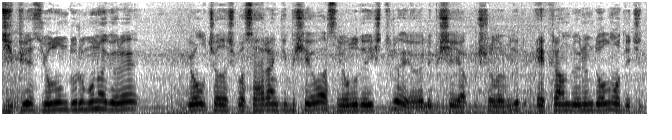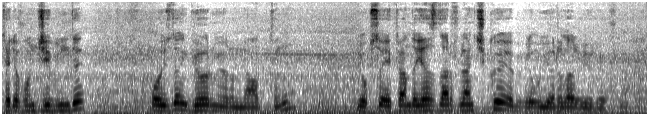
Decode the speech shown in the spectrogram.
GPS yolun durumuna göre yol çalışması herhangi bir şey varsa yolu değiştiriyor ya öyle bir şey yapmış olabilir. Ekranda önümde olmadığı için telefon cebimde. O yüzden görmüyorum ne yaptığını. Yoksa ekranda yazılar falan çıkıyor ya böyle uyarılar veriyor falan.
